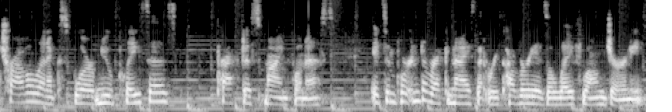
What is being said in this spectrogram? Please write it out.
travel and explore new places, practice mindfulness. It's important to recognize that recovery is a lifelong journey.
